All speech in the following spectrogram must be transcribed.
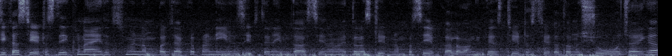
ਜੇਕਰ ਸਟੇਟਸ ਦੇਖਣਾ ਹੈ ਤਾਂ ਤੁਸੀਂ ਮੈਨੂੰ ਨੰਬਰ ਜਾ ਕੇ ਆਪਣਾ ਨੇਮ ਸਿਟੀ ਤੇ ਨੇਮ ਦੱਸ ਦੇਣਾ, ਮੈਂ ਤੁਹਾਡਾ ਸਟੇਟ ਨੰਬਰ ਸੇਵ ਕਰ ਲਵਾਂਗੀ, ਫਿਰ ਸਟੇਟਸ ਜਿਹੜਾ ਤੁਹਾਨੂੰ ਸ਼ੋ ਹੋ ਜਾਏਗਾ।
